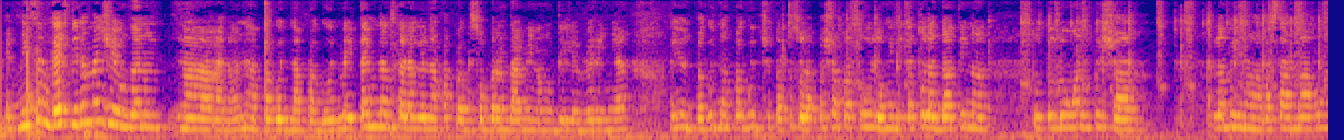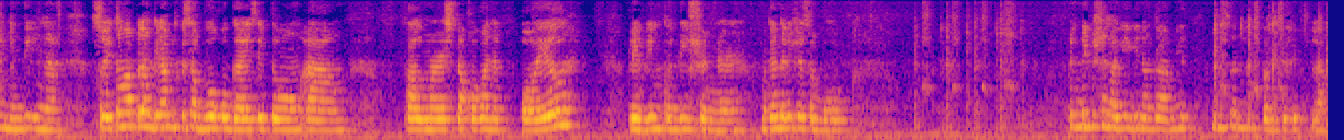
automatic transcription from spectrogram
And minsan guys, di naman siya yung ganun na ano, na pagod na pagod. May time lang talaga na kapag sobrang dami ng delivery niya, ayun, pagod na pagod siya. Tapos wala pa siya katulong. Hindi katulad dati na tutulungan ko siya. Alam mo yun, nakakasama ako hindi na. So ito nga palang ginamit ko sa buhok ko guys, itong um, Palmer's na coconut oil, leave-in conditioner. Maganda rin siya sa buhok. Hindi ko siya lagi ginagamit. Minsan pag-drip lang.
